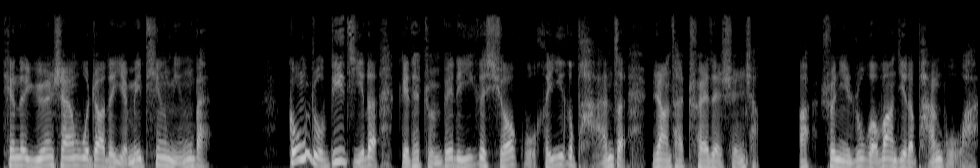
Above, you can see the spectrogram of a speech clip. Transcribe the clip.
听得云山雾罩的，也没听明白。公主逼急了，给他准备了一个小鼓和一个盘子，让他揣在身上。啊，说你如果忘记了盘古啊，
